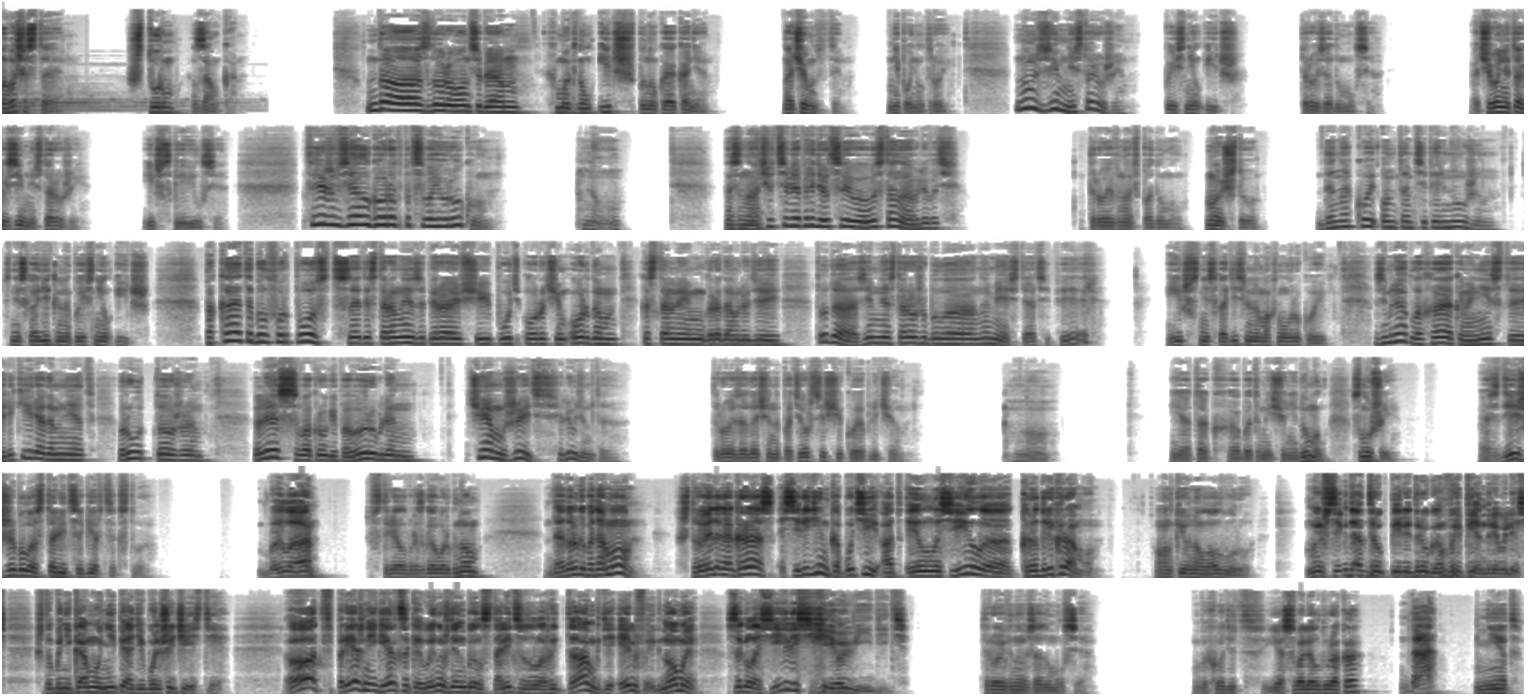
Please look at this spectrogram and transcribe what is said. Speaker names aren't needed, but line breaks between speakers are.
Глава шестая. Штурм замка. «Да, здорово он тебя», — хмыкнул Идж, понукая коня. «На чем это ты?» — не понял Трой. «Ну, зимней сторожей», — пояснил Идж. Трой задумался. «А чего не так с зимней сторожей?» Идж скривился. «Ты же взял город под свою руку». «Ну?» «Значит, тебе придется его восстанавливать». Трой вновь подумал. «Ну и что?» «Да на кой он там теперь нужен?» — снисходительно пояснил Идж. «Пока это был форпост, с этой стороны запирающий путь орочим ордам к остальным городам людей, то да, зимняя сторожа была на месте, а теперь...» Идж снисходительно махнул рукой. «Земля плохая, каменистая, реки рядом нет, руд тоже, лес в округе повырублен. Чем жить людям-то?» Трое задаченно потерся щекой о плечо. «Ну, я так об этом еще не думал. Слушай, а здесь же была столица герцогства.
«Была», — встрял в разговор гном.
«Да только потому, что это как раз серединка пути от Элласиила к Родрикраму». Он кивнул Алвуру.
«Мы ж всегда друг перед другом выпендривались, чтобы никому ни пяди больше чести. Вот, прежний герцог и вынужден был столицу заложить там, где эльфы и гномы согласились ее видеть».
Трой вновь задумался. «Выходит, я свалял дурака?»
«Да».
«Нет».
